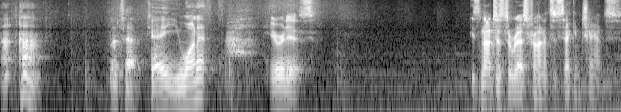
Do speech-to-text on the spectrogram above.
Let's have it. Okay, you want it? Here it is. It's not just a restaurant, it's a second chance.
